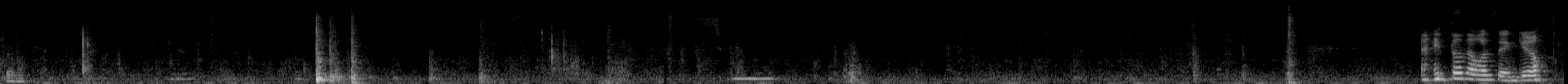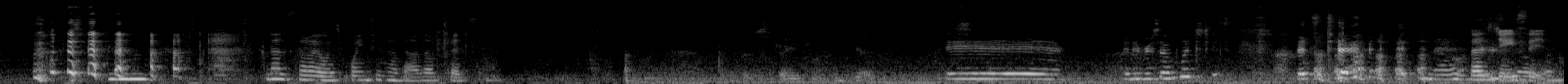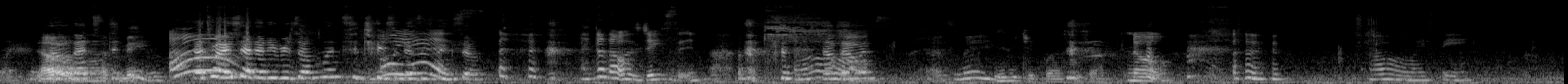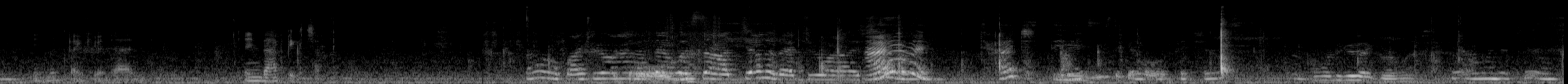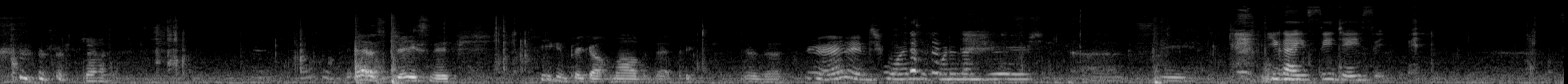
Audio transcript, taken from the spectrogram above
Jenna. I thought that was a girl. That's why I was pointing at the other person. It's a strange looking kid. Eh, any resemblance, Jason? That's Dad. No. That's Jason Jason. don't look like that. No, that's that's the- me. That's why I said any resemblance, and Jason Oh, doesn't yes. think so. I thought that was Jason. No, that was. That's me. You need your glasses on. No. oh, I see. You look like your dad in that picture. I don't know if I drew on it, that was uh, Jenna that drew on it. I haven't touched I these. used to get all the pictures. I wonder who that girl is. Yeah, I wonder too. Jenna. That's Jason. If he can pick out mom in that picture. In the, Alright, and ones if one of them's yours. uh, let's see. You guys see Jason.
